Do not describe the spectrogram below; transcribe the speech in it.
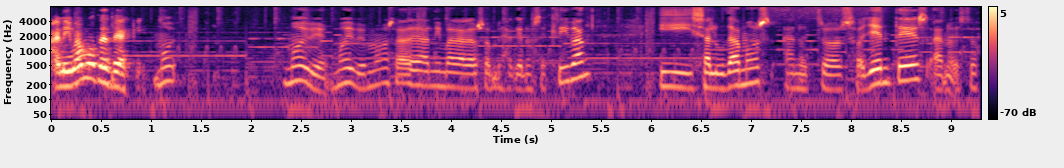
Animamos desde aquí. Muy, muy bien, muy bien. Vamos a animar a los hombres a que nos escriban y saludamos a nuestros oyentes, a nuestros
